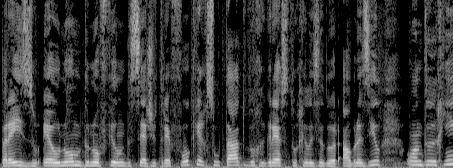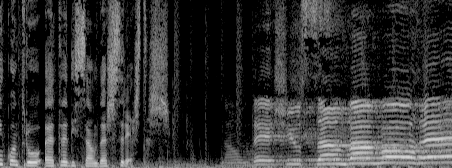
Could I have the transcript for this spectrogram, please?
Paraíso é o nome do novo filme de Sérgio Treffaut, que é resultado do regresso do realizador ao Brasil, onde reencontrou a tradição das serestas. Não deixe o samba morrer.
